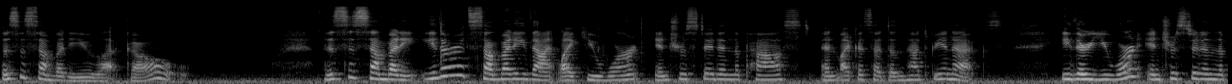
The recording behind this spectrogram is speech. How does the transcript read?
This is somebody you let go. This is somebody, either it's somebody that like you weren't interested in the past, and like I said, doesn't have to be an ex. Either you weren't interested in the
